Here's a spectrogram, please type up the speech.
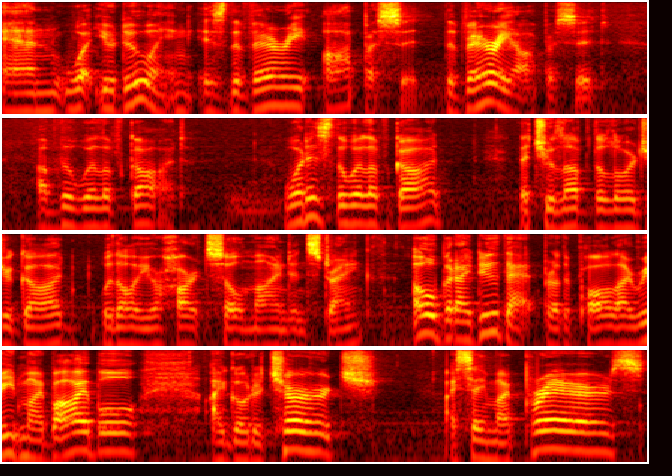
And what you're doing is the very opposite, the very opposite of the will of God. What is the will of God? That you love the Lord your God with all your heart, soul, mind, and strength. Oh, but I do that, Brother Paul. I read my Bible, I go to church, I say my prayers.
